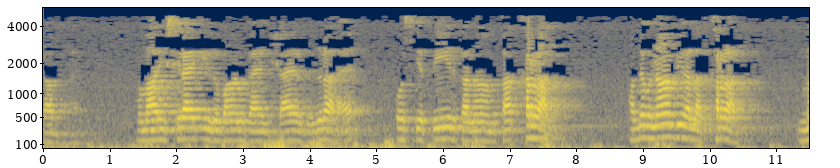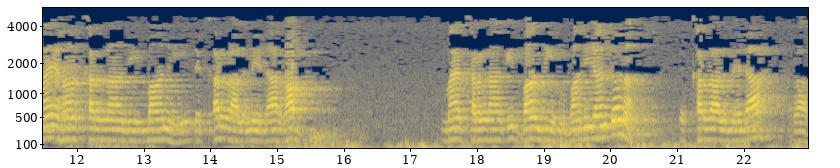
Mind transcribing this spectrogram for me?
رب ہے۔ ہماری سرائے کی زبان کا ایک شاعر گزرا ہے، اس کے پیر کا نام تھا کھرال۔ اب دیکھو، نام بھی غلط خرال میں ہاں خرلا دی بانی تے خرال میرا رب۔ میں خرلا کی باندھی ہوں۔ باندھی جانتے ہو نا؟ کہ خرال میرا رب۔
